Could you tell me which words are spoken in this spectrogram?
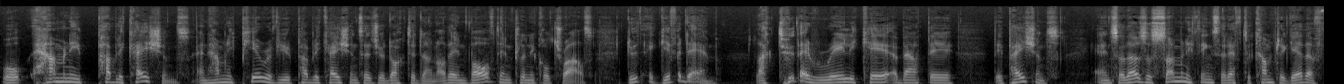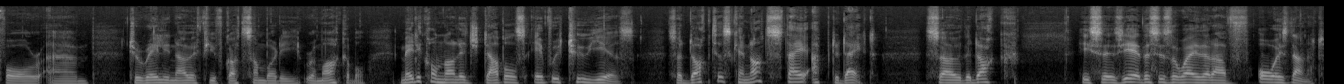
well, how many publications and how many peer reviewed publications has your doctor done? Are they involved in clinical trials? Do they give a damn? Like, do they really care about their, their patients? And so, those are so many things that have to come together for um, to really know if you've got somebody remarkable. Medical knowledge doubles every two years. So, doctors cannot stay up to date. So, the doc, he says, Yeah, this is the way that I've always done it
